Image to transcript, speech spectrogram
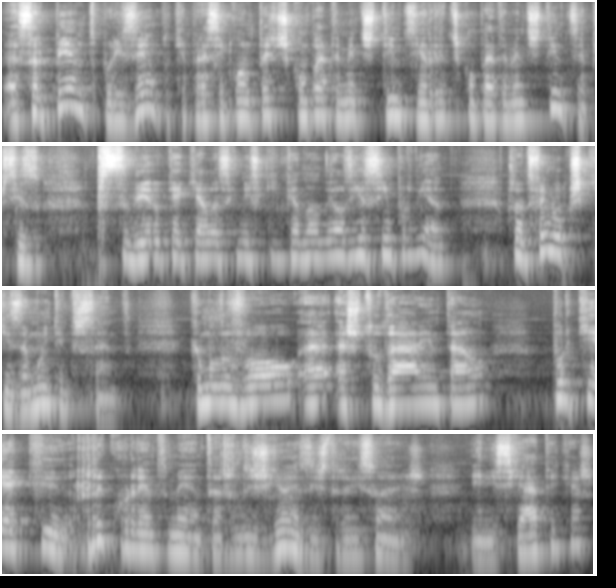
a serpente, por exemplo, que aparece em contextos completamente distintos, em ritos completamente distintos. É preciso perceber o que é que ela significa em cada um deles e assim por diante. Portanto, foi uma pesquisa muito interessante que me levou a, a estudar então porque é que recorrentemente as religiões e as tradições iniciáticas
